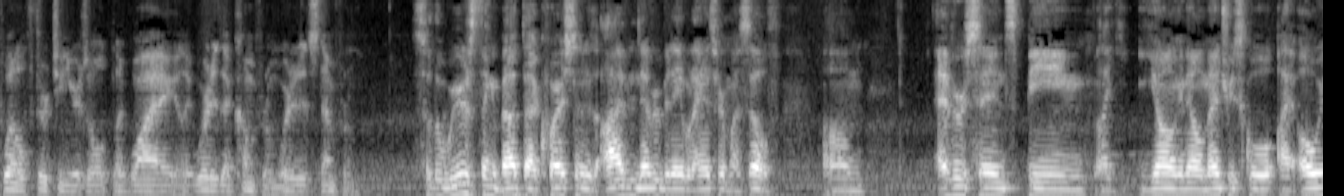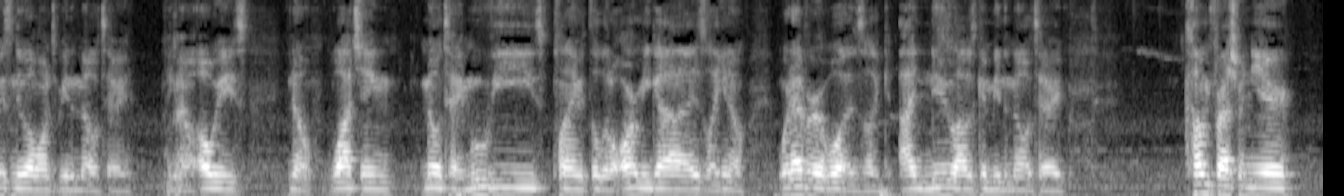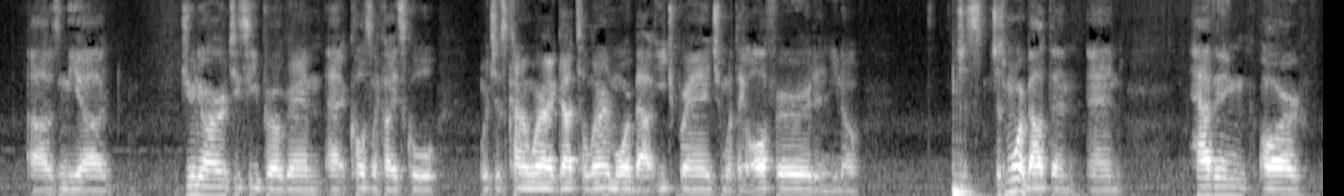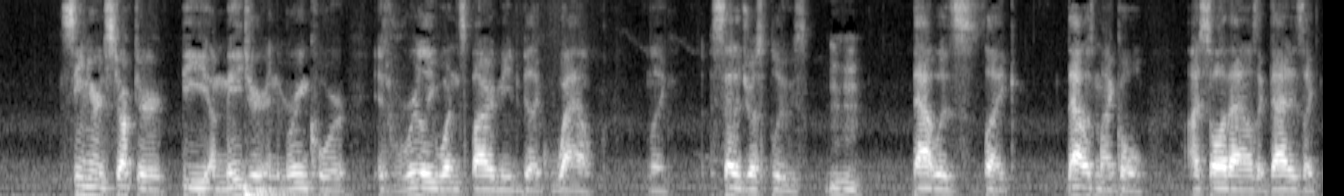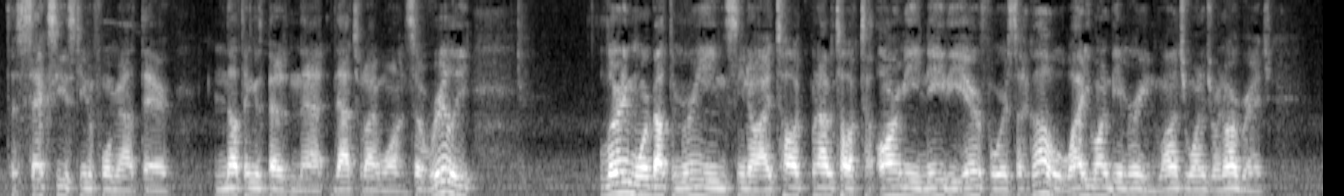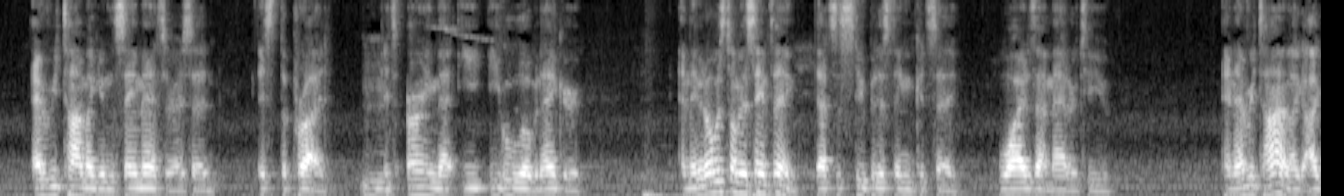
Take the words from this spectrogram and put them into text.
12, 13 years old? Like, why? Like, where did that come from? Where did it stem from? So the weirdest thing about that question is I've never been able to answer it myself. Um, ever since being like young in elementary school, I always knew I wanted to be in the military. You know, always, you know, watching military movies, playing with the little army guys, like you know, whatever it was. Like I knew I was going to be in the military. Come freshman year, I was in the uh, junior ROTC program at Colts Neck High School which is kind of where I got to learn more about each branch and what they offered, and you know, just just more about them. And having our senior instructor be a major in the Marine Corps is really what inspired me to be like, wow, like a set of dress blues. Mm-hmm. That was like, that was my goal. I saw that and I was like, that is like the sexiest uniform out there. Nothing is better than that. That's what I want. So really learning more about the Marines, you know, I talked when I would talk to Army, Navy, Air Force, like, oh, why do you want to be a Marine? Why don't you want to join our branch? Every time I give them the same answer, I said, it's the pride. Mm-hmm. It's earning that e- Eagle Globe and Anchor. And they would always tell me the same thing. That's the stupidest thing you could say. Why does that matter to you? And every time, like I,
